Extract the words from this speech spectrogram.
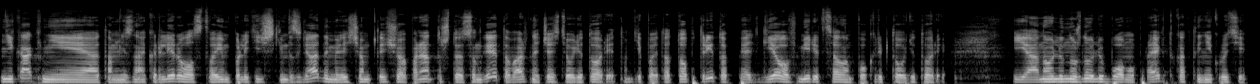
никак не, там, не знаю, коррелировал с твоим политическим взглядом или с чем-то еще. Понятно, что СНГ — это важная часть аудитории. Там, типа, это топ-3, топ-5 гео в мире в целом по криптоаудитории. И оно нужно любому проекту, как ты ни крути.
